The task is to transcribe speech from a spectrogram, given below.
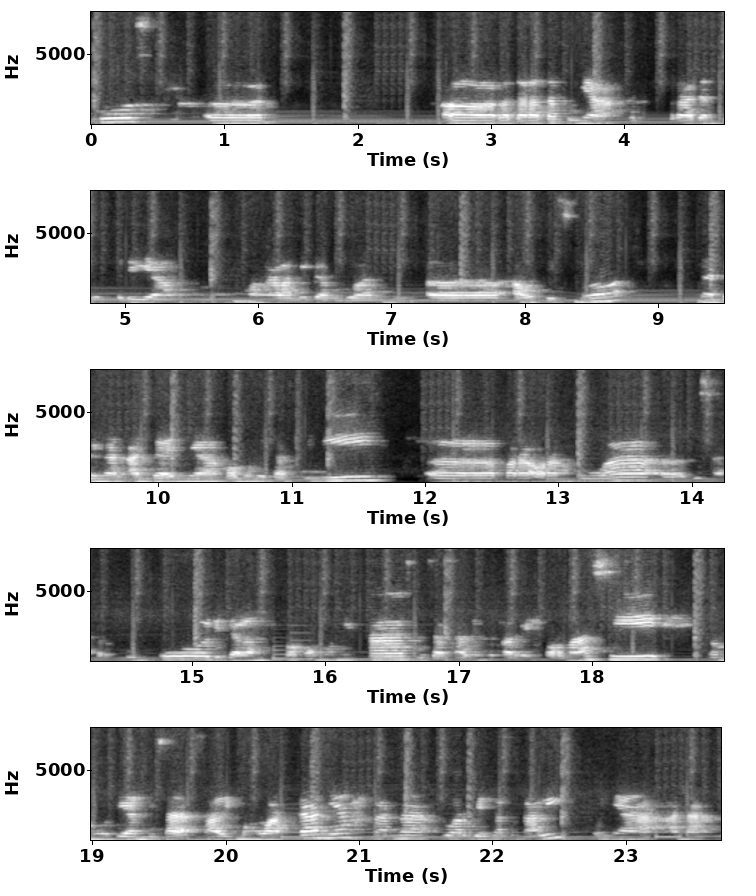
khusus uh, uh, rata-rata punya putra dan putri yang mengalami gangguan uh, autisme nah dengan adanya komunitas ini uh, para orang tua uh, bisa berkumpul di dalam sebuah komunitas, bisa saling tukar informasi, kemudian bisa saling menguatkan ya karena luar biasa sekali punya anak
